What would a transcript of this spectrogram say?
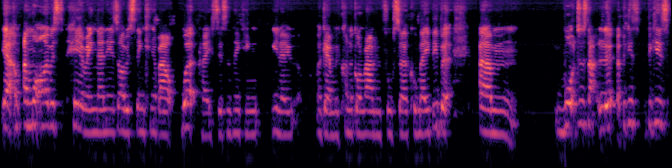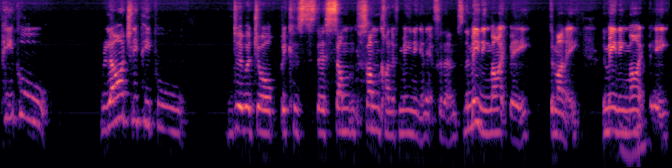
yeah, and what I was hearing then is I was thinking about workplaces and thinking, you know, again we've kind of gone around in full circle maybe, but um, what does that look because because people largely people do a job because there's some some kind of meaning in it for them. So the meaning might be the money. The meaning mm-hmm. might be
